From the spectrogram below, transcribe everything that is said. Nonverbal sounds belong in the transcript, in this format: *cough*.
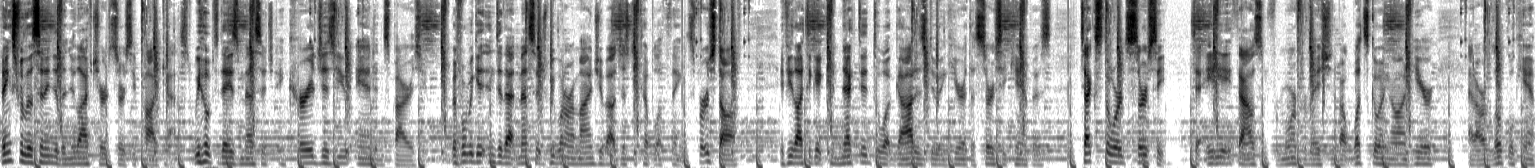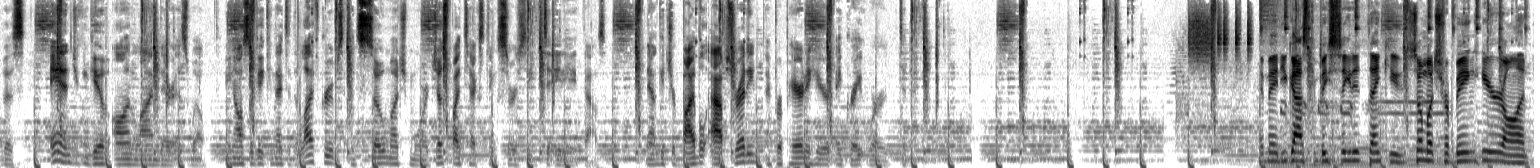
Thanks for listening to the New Life Church Searcy podcast. We hope today's message encourages you and inspires you. Before we get into that message, we want to remind you about just a couple of things. First off, if you'd like to get connected to what God is doing here at the Searcy campus, text the word Searcy to 88000 for more information about what's going on here at our local campus, and you can give online there as well. You can also get connected to life groups and so much more just by texting Searcy to 88000. Now get your Bible apps ready and prepare to hear a great word today. Hey Amen. You guys can be seated. Thank you so much for being here on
